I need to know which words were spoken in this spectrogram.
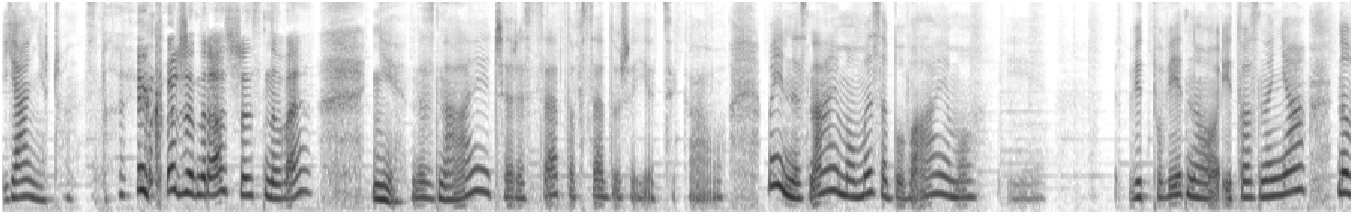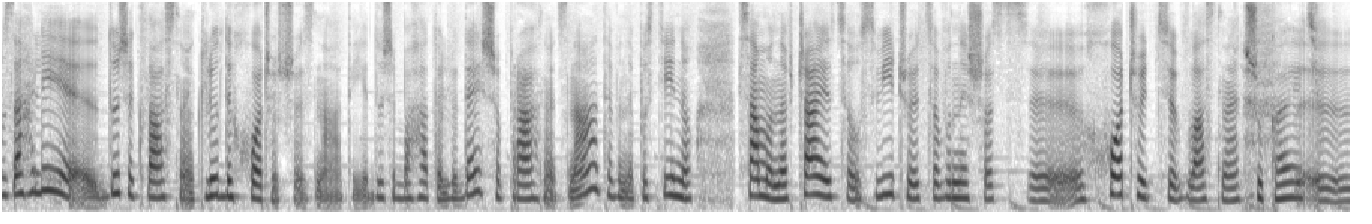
Я нічого не знаю. Кожен раз щось нове. Ні, не знаю. Через це то все дуже є цікаво. Ми і не знаємо, ми забуваємо. І Відповідно, і то знання, ну взагалі дуже класно, як люди хочуть щось знати. Є дуже багато людей, що прагнуть знати. Вони постійно самонавчаються, освічуються, вони щось е, хочуть, власне, шукають е,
